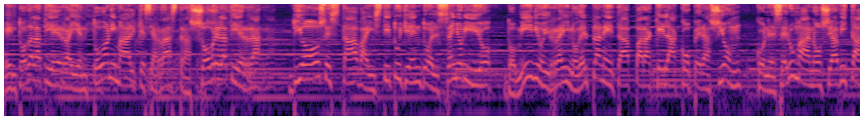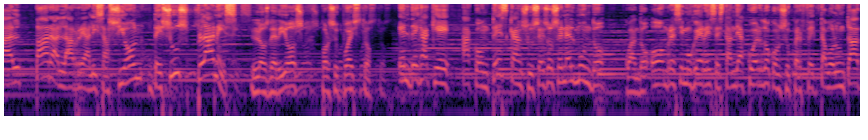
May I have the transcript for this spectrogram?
en toda la tierra y en todo animal que se arrastra sobre la tierra, Dios estaba instituyendo el señorío, dominio y reino del planeta para que la cooperación con el ser humano sea vital para la realización de sus planes, los de Dios, por supuesto. Él deja que acontezcan sucesos en el mundo cuando hombres y mujeres están de acuerdo con su perfecta voluntad.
